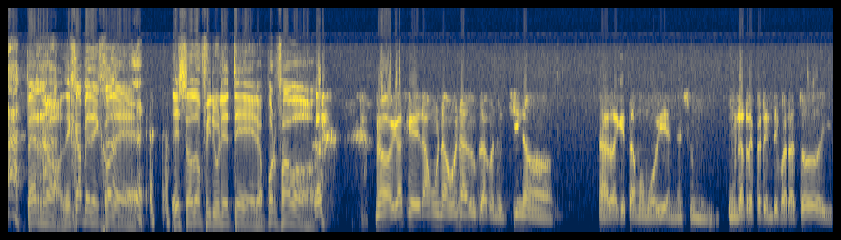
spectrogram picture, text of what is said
perro, déjame de joder. Esos dos firuleteros, por favor. no, acá generamos una buena dupla con el chino. La verdad que estamos muy bien. Es un, un gran referente para todo y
